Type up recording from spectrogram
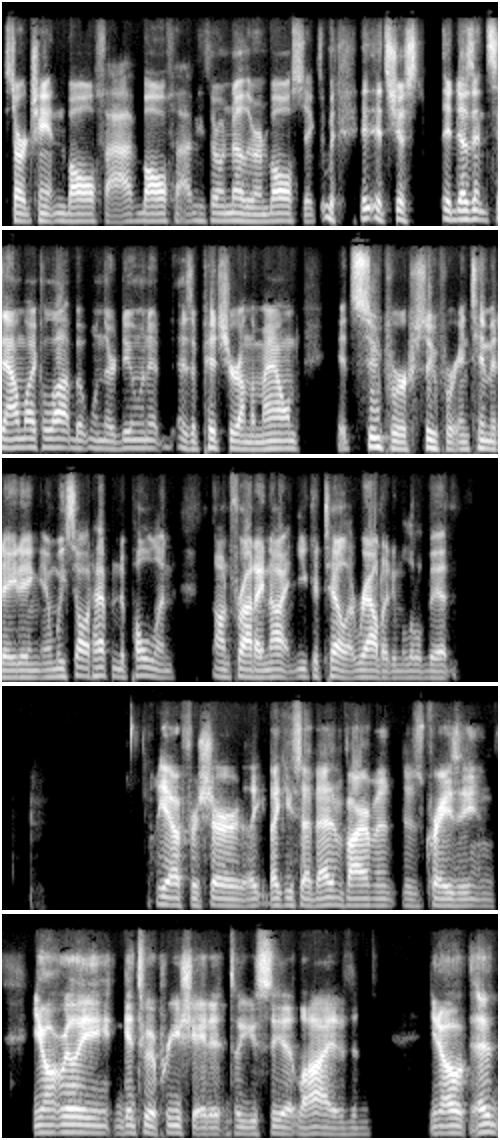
start chanting ball five, ball five. You throw another and ball six. It, it's just it doesn't sound like a lot, but when they're doing it as a pitcher on the mound, it's super super intimidating. And we saw it happen to Poland on Friday night, and you could tell it routed him a little bit. Yeah, for sure. Like like you said, that environment is crazy, and you don't really get to appreciate it until you see it live. And you know, it,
